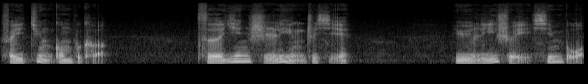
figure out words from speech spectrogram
非峻功不可。此因时令之邪，与离水心薄，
